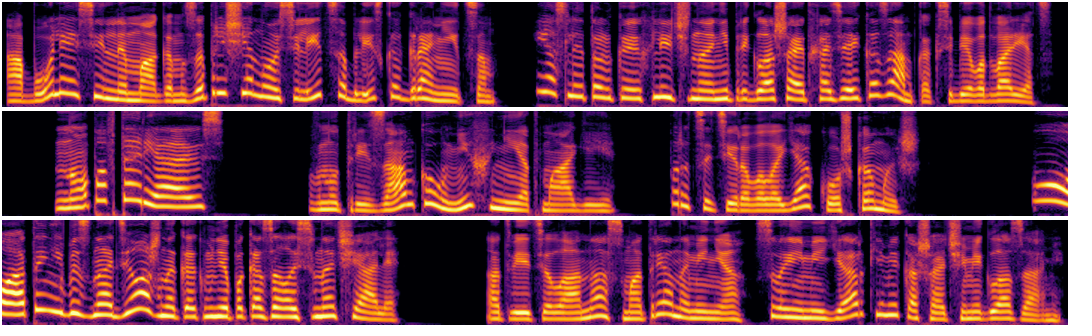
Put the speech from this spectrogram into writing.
а более сильным магам запрещено селиться близко к границам, если только их лично не приглашает хозяйка замка к себе во дворец. Но, повторяюсь, внутри замка у них нет магии, процитировала я кошка-мышь. «О, а ты не безнадежна, как мне показалось вначале», — ответила она, смотря на меня своими яркими кошачьими глазами.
